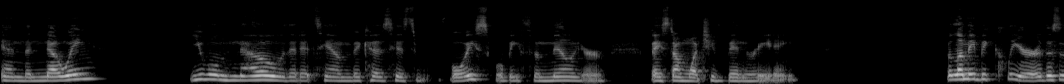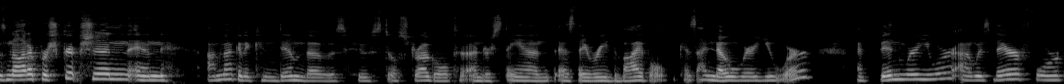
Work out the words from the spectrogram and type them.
and the knowing you will know that it's him because his voice will be familiar based on what you've been reading. But let me be clear this is not a prescription and i'm not going to condemn those who still struggle to understand as they read the bible because i know where you were. I've been where you were. I was there for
